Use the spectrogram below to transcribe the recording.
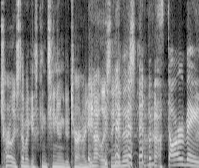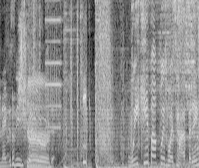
Charlie's stomach is continuing to turn. Are you not listening to this? I'm starving. I just need Sure. food. We keep up with what's happening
